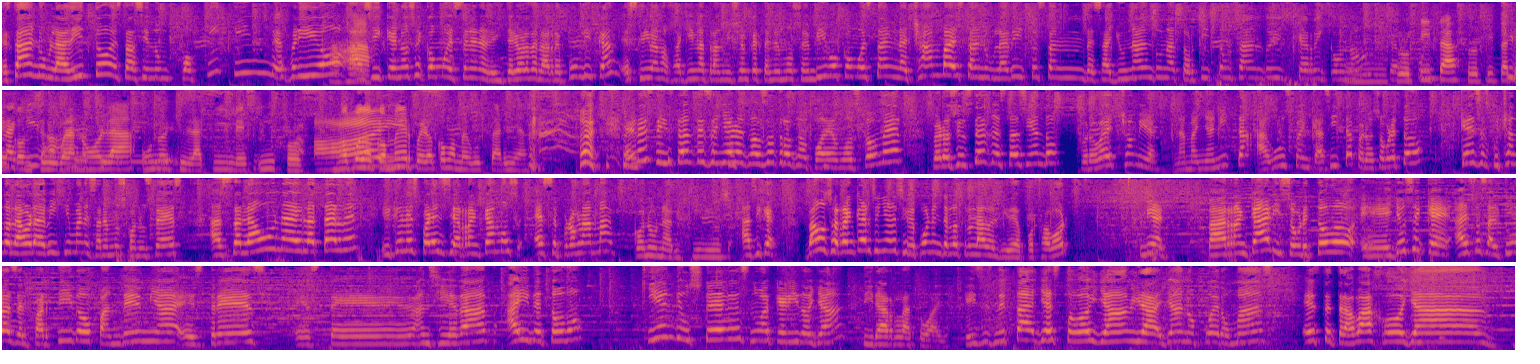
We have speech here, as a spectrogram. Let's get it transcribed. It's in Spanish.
Está nubladito, está haciendo un poquitín de frío, Ajá. así que no sé cómo estén en el interior de la República. Escríbanos aquí en la transmisión que tenemos en vivo, cómo están en la chamba, está nubladito, están desayunando una tortita, un sándwich, qué rico, ¿no? Mm, Qué rico. Frutita, frutita que con su granola, chilaquiles. unos chilaquiles, hijos. Ay. No puedo comer, pero como me gustaría. En este instante, señores, nosotros no podemos comer, pero si usted lo está haciendo, provecho, miren, la mañanita, a gusto en casita, pero sobre todo, quédense escuchando la hora de Vigiman, estaremos con ustedes hasta la una de la tarde. ¿Y qué les parece si arrancamos este programa con una Viginius? Así que vamos a arrancar, señores, si me ponen del otro lado el video, por favor. Miren, para arrancar y sobre todo, eh, yo sé que a estas alturas del partido, pandemia, estrés, este, ansiedad, hay de todo. ¿Quién de ustedes no ha querido ya tirar la toalla? Que dices, neta, ya estoy, ya, mira, ya no puedo más. Este trabajo ya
